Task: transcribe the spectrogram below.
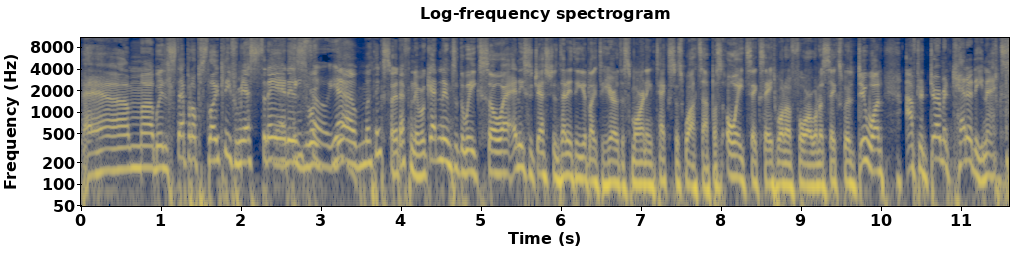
Um, uh, we'll step it up slightly from yesterday. Yeah, I it is. think so, yeah. I think so, definitely. We're getting into the week, so uh, any suggestions, anything you'd like to hear this morning, text us, WhatsApp us 086 8104 106. We'll do one after Dermot Kennedy next.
